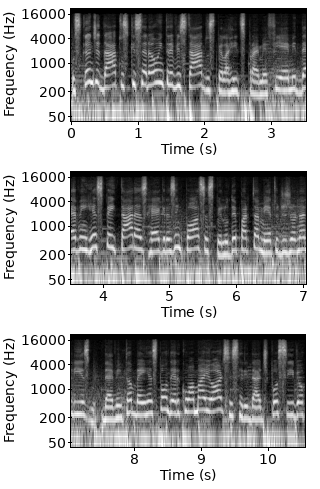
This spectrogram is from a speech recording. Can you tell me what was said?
Os candidatos que serão entrevistados pela Hits Prime FM devem respeitar as regras impostas pelo Departamento de Jornalismo. Devem também responder com a maior sinceridade possível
